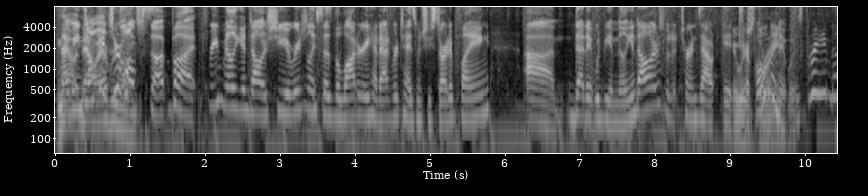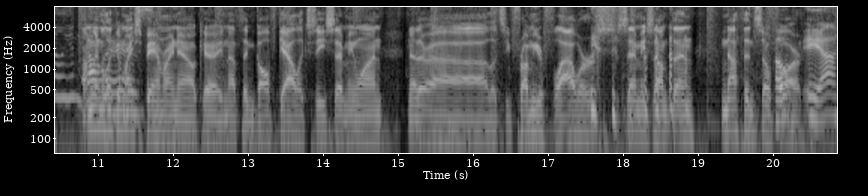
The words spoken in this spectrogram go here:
I mean, don't get your hopes up, but three million dollars. She originally says the lottery had advertised when she started playing um, that it would be a million dollars, but it turns out it, It was tripled three? and it was three million. I'm gonna look at my spam right now. Okay, nothing. Golf Galaxy sent me one. Another. uh Let's see. FromYouFlowers sent me something. nothing so Oh, far. yeah.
